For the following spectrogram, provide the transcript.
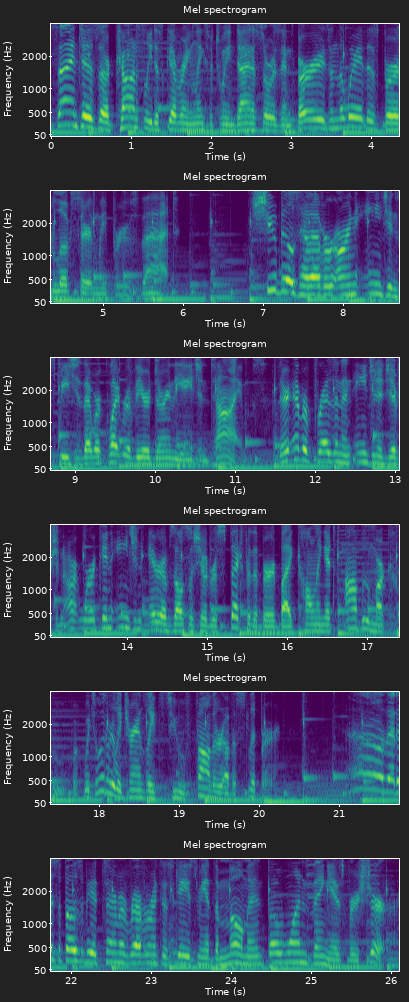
Scientists are constantly discovering links between dinosaurs and birds, and the way this bird looks certainly proves that. Shoebills, however, are an ancient species that were quite revered during the ancient times. They're ever present in ancient Egyptian artwork, and ancient Arabs also showed respect for the bird by calling it Abu Markub, which literally translates to father of a slipper. Oh, that is supposed to be a term of reverence escapes me at the moment, but one thing is for sure.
